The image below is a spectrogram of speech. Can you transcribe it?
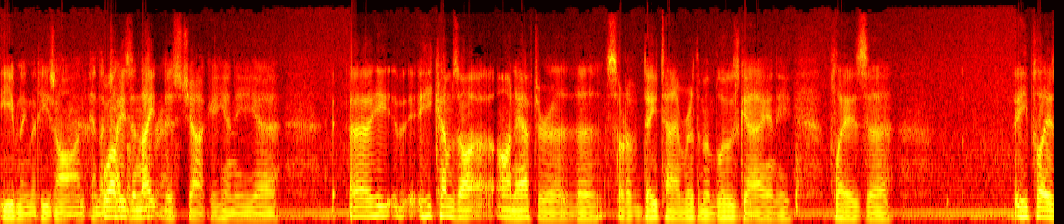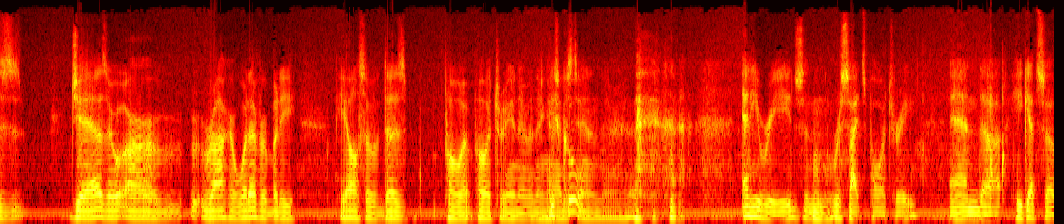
evening that he's on, and the well, he's a night disc jockey, and he uh, uh, he he comes on, on after uh, the sort of daytime rhythm and blues guy, and he plays uh, he plays jazz or, or rock or whatever, but he he also does poet poetry and everything. He's I cool. understand. there. and he reads and Mm-hmm. recites poetry and uh, he gets a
